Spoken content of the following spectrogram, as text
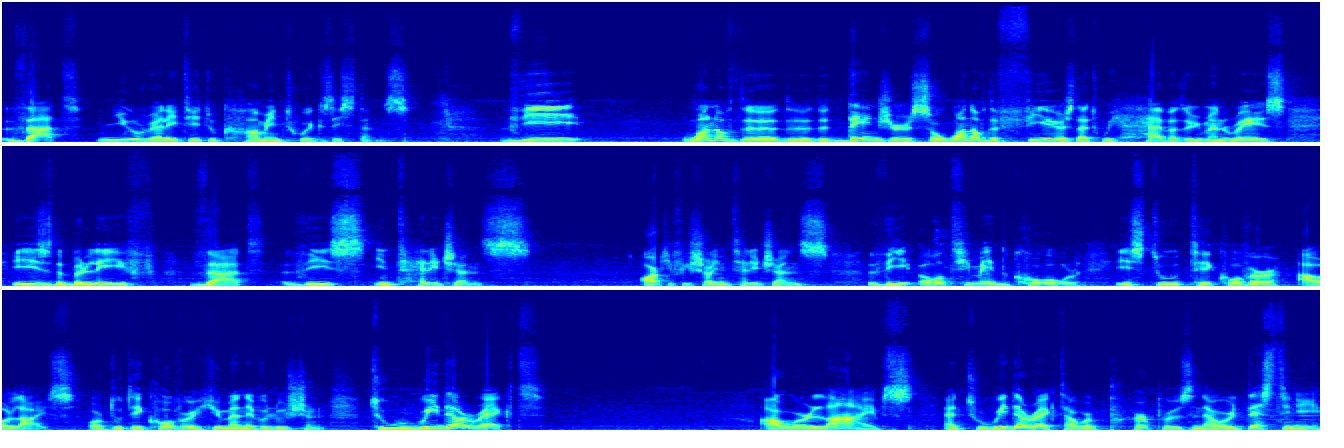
that new reality to come into existence. The one of the, the, the, dangers or one of the fears that we have as a human race is the belief that this intelligence, artificial intelligence, the ultimate goal is to take over our lives or to take over human evolution, to redirect our lives and to redirect our purpose and our destiny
